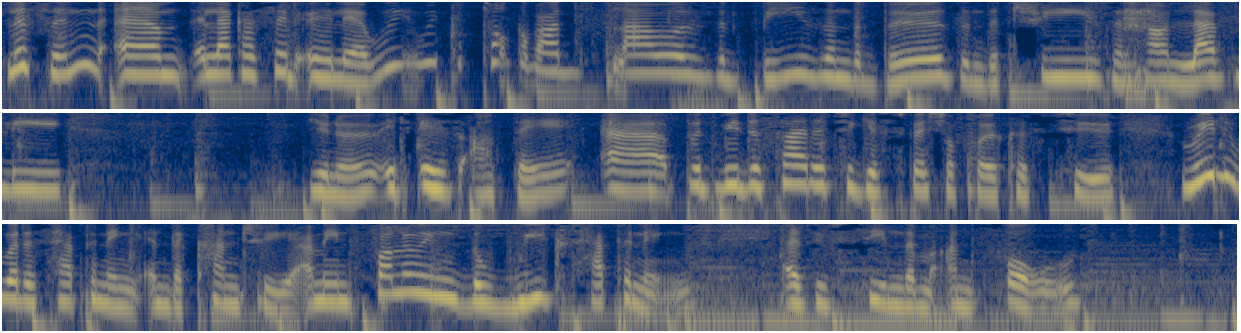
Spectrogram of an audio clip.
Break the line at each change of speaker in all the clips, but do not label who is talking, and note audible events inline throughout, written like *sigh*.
Listen, um, like I said earlier, we, we could talk about flowers, the bees and the birds and the trees and how lovely, you know, it is out there. Uh, but we decided to give special focus to really what is happening in the country. I mean, following the week's happenings as you've seen them unfold,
